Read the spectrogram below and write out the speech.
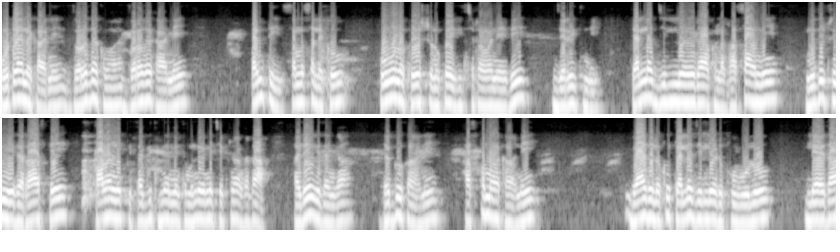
ముఠాలు కానీ దురద దురద కానీ పంటి సమస్యలకు పువ్వుల పేస్టును ఉపయోగించడం అనేది జరుగుతుంది తెల్ల జిల్లేడాకుల రసాన్ని నుదుటి మీద రాస్తే కాలం నొప్పి తగ్గుతుందని ఇంతకుముందు ఎన్ని చెప్పినాం కదా? అదేవిధంగా దగ్గు కానీ అస్తమా కానీ వ్యాధులకు తెల్ల జిల్లేడు పువ్వులు లేదా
